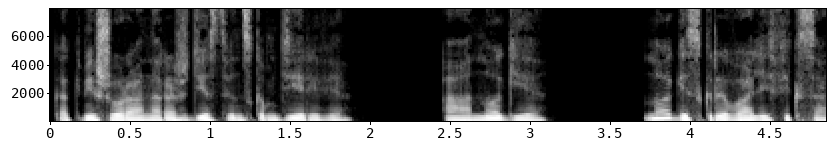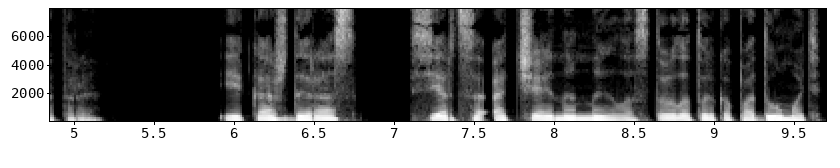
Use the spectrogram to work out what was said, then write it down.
как мишура на рождественском дереве. А ноги... Ноги скрывали фиксаторы. И каждый раз сердце отчаянно ныло, стоило только подумать,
